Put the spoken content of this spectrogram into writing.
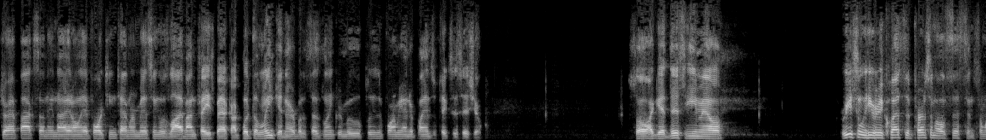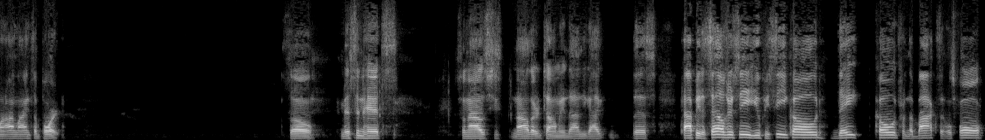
draft box Sunday night. Only had 1410 were missing. It was live on Facebook. I put the link in there, but it says link removed. Please inform me on your plans to fix this issue. So I get this email. Recently requested personal assistance from our online support. So missing hits. So now she's now they're telling me Don, you got this. Copy the sales receipt, UPC code, date code from the box that was full.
